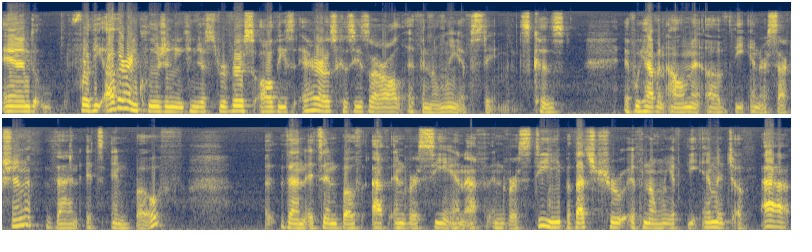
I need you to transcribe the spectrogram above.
And for the other inclusion, you can just reverse all these arrows because these are all if and only if statements. Because if we have an element of the intersection, then it's in both. Then it's in both f inverse c and f inverse d, but that's true if and only if the image of f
